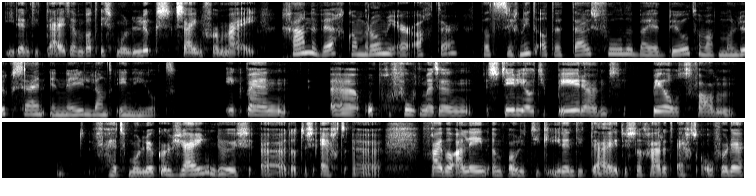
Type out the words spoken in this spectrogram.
identiteit en wat is Moluks zijn voor mij. Gaandeweg kwam Romy erachter dat ze zich niet altijd thuis voelde bij het beeld van wat Moluks zijn in Nederland inhield. Ik ben uh, opgevoed met een stereotyperend beeld van het Molukker zijn. Dus uh, dat is echt uh, vrijwel alleen een politieke identiteit. Dus dan gaat het echt over de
